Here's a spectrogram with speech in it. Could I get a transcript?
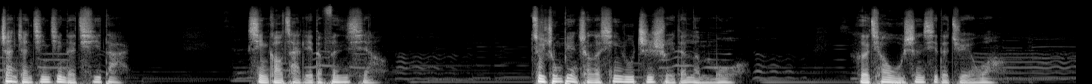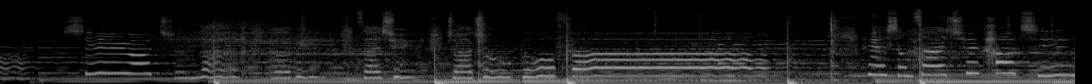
战战兢兢的期待，兴高采烈的分享，最终变成了心如止水的冷漠和悄无声息的绝望。越想再去靠近。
